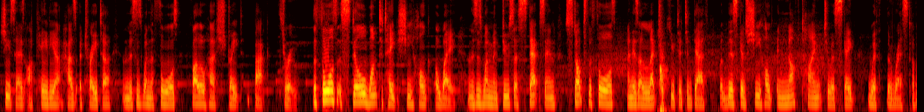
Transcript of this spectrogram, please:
she says Arcadia has a traitor, and this is when the Thors follow her straight back through. The Thors still want to take She-Hulk away, and this is when Medusa steps in, stops the Thors, and is electrocuted to death, but this gives She-Hulk enough time to escape with the rest of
